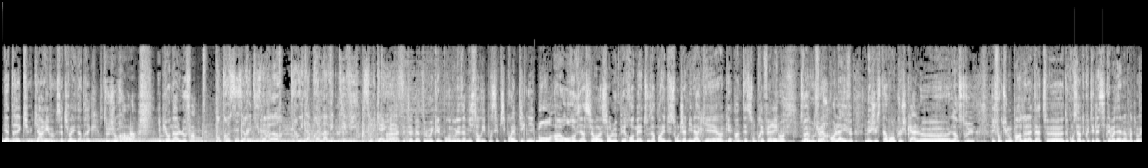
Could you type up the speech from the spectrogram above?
Il y a Drake qui arrive. Ça tu valides un Drake Toujours. Ah, Voilà. Et puis on a Lefa. Entre 16h et 19h, termine l'après-midi avec Davy sur KIF. Ah, c'est déjà bientôt le week-end pour nous les amis. Sorry pour ces petits problèmes techniques. Bon, euh, on revient sur euh, sur le P Romet. Tu nous as parlé du son de Jamila qui est euh, qui est un de tes sons préférés. Ouais, tu vas nous le faire en live. Mais juste avant que je cale euh, l'instru, il faut que tu nous parles de la date euh, de concert du côté de la Cité Modèle, Macloé.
